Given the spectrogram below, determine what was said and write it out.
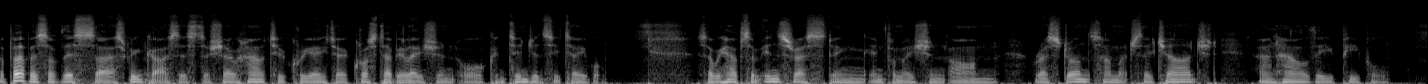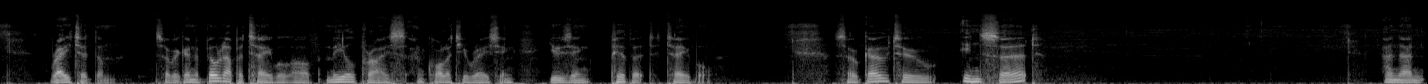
The purpose of this uh, screencast is to show how to create a cross-tabulation or contingency table. So we have some interesting information on restaurants, how much they charged, and how the people rated them. So we're going to build up a table of meal price and quality rating using pivot table. So go to insert and then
